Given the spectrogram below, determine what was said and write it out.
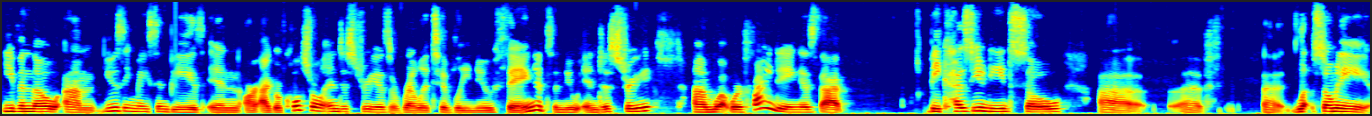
even though um, using mason bees in our agricultural industry is a relatively new thing, it's a new industry. Um, what we're finding is that because you need so uh, uh, uh, so many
